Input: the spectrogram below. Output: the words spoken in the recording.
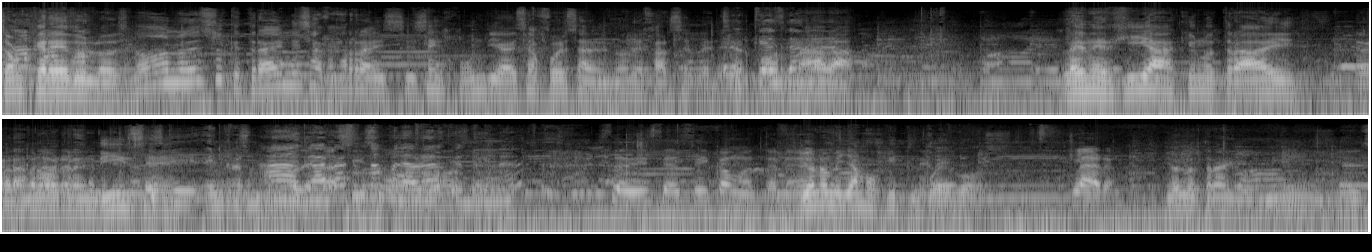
son crédulos. No, no, eso que traen, esa garra, es- esa enjundia, esa fuerza de no dejarse vencer ¿Pero qué es por garra? nada. La energía que uno trae para no rendirse. Es que entras un poco Ah, ¿agarras racismo, una palabra ¿no? O sea, argentina? Se dice así como tener... Yo no me llamo Hitler. Huevos. Claro. Yo lo traigo en mí y es,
